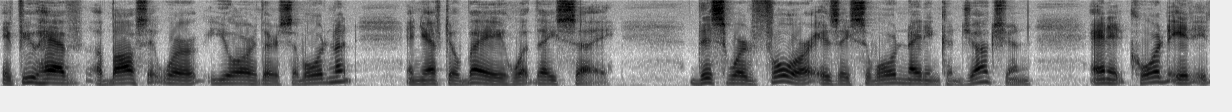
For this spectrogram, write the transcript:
If you have a boss at work, you are their subordinate and you have to obey what they say. This word for is a subordinating conjunction and it, it, it,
